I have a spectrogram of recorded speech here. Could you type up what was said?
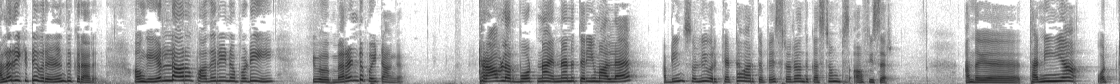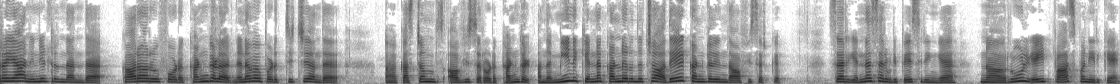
அலறிக்கிட்டு இவர் எழுந்துக்கிறாரு. அவங்க எல்லாரும் பதறினபடி இவ மிரண்டு போயிட்டாங்க. ட்ராவலர் போட்னா என்னன்னு தெரியுமால்ல? அப்படின்னு சொல்லி ஒரு கெட்ட வார்த்தை பேசுகிறாரு அந்த கஸ்டம்ஸ் ஆஃபீஸர் அந்த தனியாக ஒற்றையாக நின்றுட்டு இருந்த அந்த காரா ரூஃபோட கண்களை நினைவுபடுத்திச்சு அந்த கஸ்டம்ஸ் ஆஃபீஸரோட கண்கள். அந்த மீனுக்கு என்ன கண் இருந்துச்சோ அதே கண்கள் இந்த ஆஃபீஸருக்கு சார் என்ன சார் இப்படி பேசுகிறீங்க நான் ரூல் எயிட் பாஸ் பண்ணியிருக்கேன்.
